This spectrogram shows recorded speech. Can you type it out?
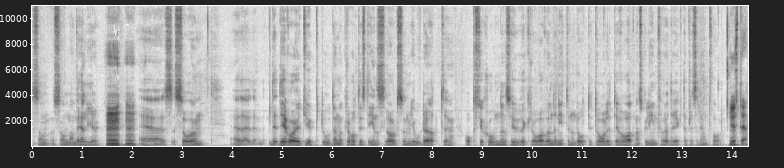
som, som man väljer. Mm, mm. Eh, så eh, det, det, var ett djupt odemokratiskt inslag som gjorde att eh, oppositionens huvudkrav under 1980-talet det var att man skulle införa direkta presidentval. Just det.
